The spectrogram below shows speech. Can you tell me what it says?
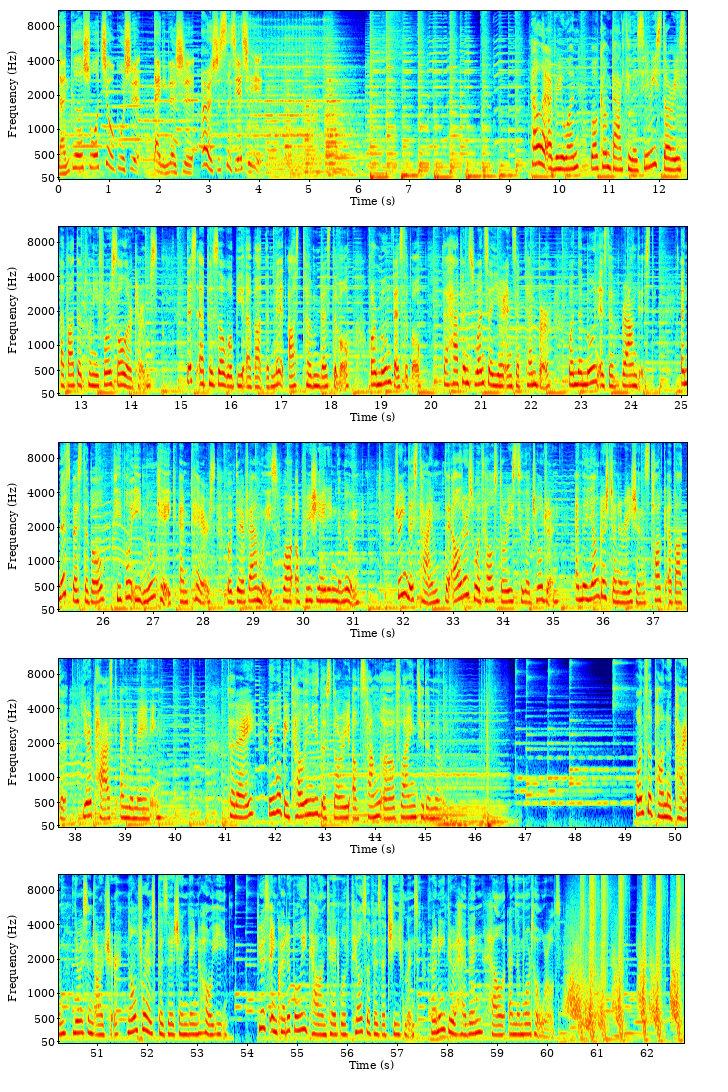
南哥说旧故事，带您认识二十四节气。Hello everyone, welcome back to the series stories about the 24 solar terms. This episode will be about the Mid-Autumn Festival, or Moon Festival, that happens once a year in September when the moon is the roundest. In this festival, people eat mooncake and pears with their families while appreciating the moon. During this time, the elders will tell stories to the children, and the youngest generations talk about the year past and remaining. Today, we will be telling you the story of Chang'e flying to the moon. Once upon a time, there was an archer known for his precision named Hou Yi. He was incredibly talented with tales of his achievements running through heaven, hell, and the mortal worlds.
